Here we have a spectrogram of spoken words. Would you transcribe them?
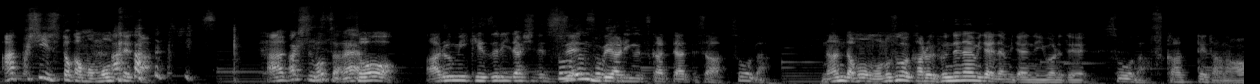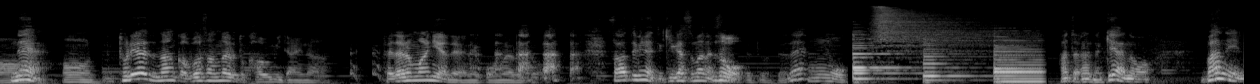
アクシスとかも持ってた。アアクシス持ってたねそう。アルミ削り出しで全部ベアリング使ってあってさ。そうだ、なんだもうものすごい軽い踏んでないみたいだみたいに言われてそうだ。使ってたなねうん。とりあえずなんか噂になると買うみたいな。ペダルマニアだよね、こうなる 触ってみないと気が済まないってことだよねと。。もあとなんだっけ、あの、バネ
